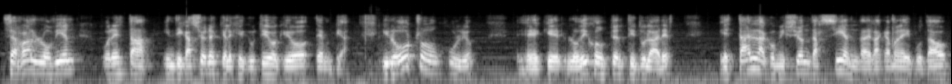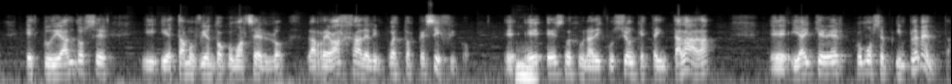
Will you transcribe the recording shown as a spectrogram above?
cerrarlo bien con estas indicaciones que el Ejecutivo quedó de enviar. Y lo otro, don Julio, eh, que lo dijo usted en titulares, está en la Comisión de Hacienda de la Cámara de Diputados estudiándose y, estamos viendo cómo hacerlo, la rebaja del impuesto específico. Eh, mm. eh, eso es una discusión que está instalada y hay que ver cómo se implementa.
